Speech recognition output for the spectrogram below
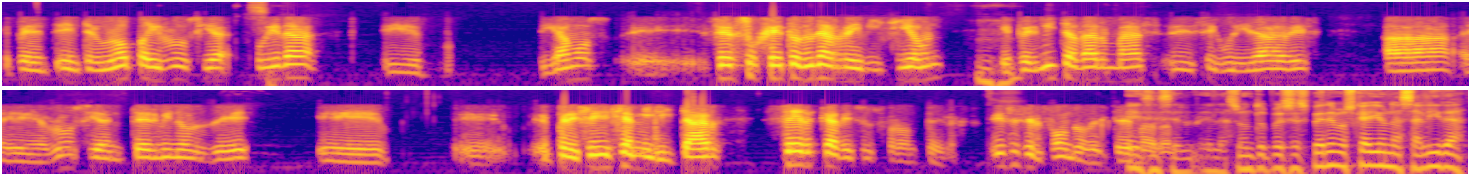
entre Europa y Rusia, pueda digamos, eh, ser sujeto de una revisión que permita dar más eh, seguridades a eh, Rusia en términos de presencia militar cerca de sus fronteras. Ese es el fondo del tema. Ese es el, asunto. Pues esperemos que haya una salida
